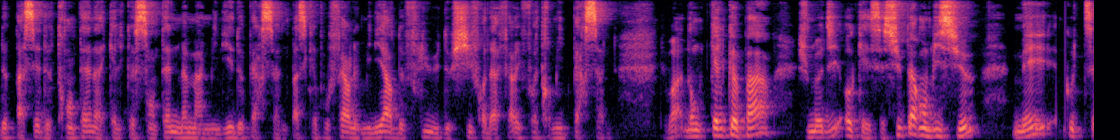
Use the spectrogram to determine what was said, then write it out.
de passer de trentaine à quelques centaines, même un millier de personnes. Parce que pour faire le milliard de flux de chiffre d'affaires, il faut être 1000 personnes. Tu vois? Donc, quelque part, je me dis, OK, c'est super ambitieux, mais écoute,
